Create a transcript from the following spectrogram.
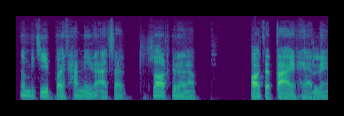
ถ้าเมื่อกี้ปล่อยทันนี่น่าอาจจะรอดก็ได้นะครับพอจะตายแทนเลย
